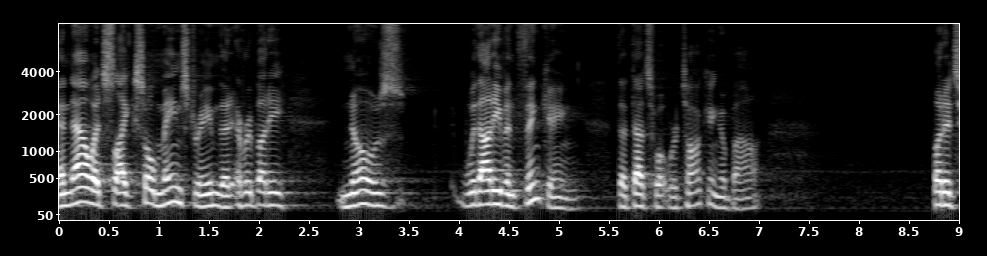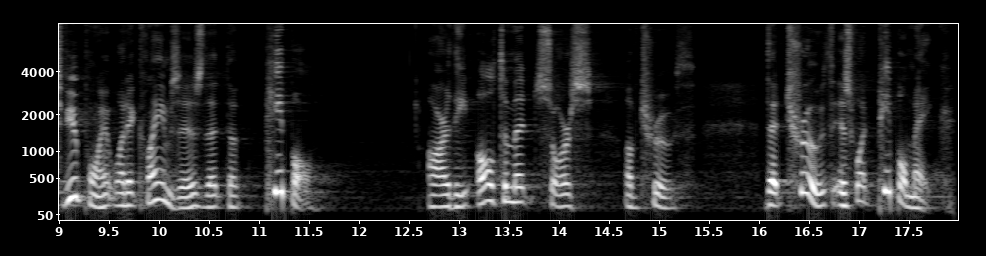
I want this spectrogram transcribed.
And now it's like so mainstream that everybody knows without even thinking that that's what we're talking about. But its viewpoint, what it claims is that the people are the ultimate source of truth, that truth is what people make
